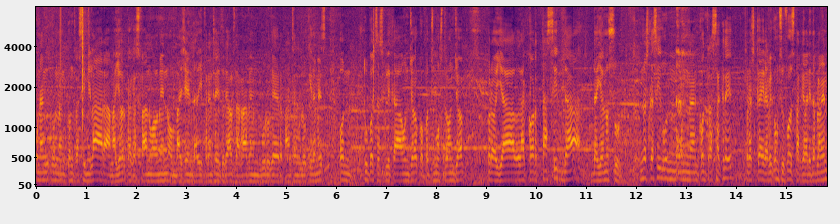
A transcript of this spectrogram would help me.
un, un encontre similar a Mallorca que es fa anualment on va gent de diferents editorials, de Ravensburger, Hansen Gluck i de més, on tu pots explicar un joc o pots mostrar un joc, però hi ha l'acord tàcit de d'allò no surt. No és que sigui un, un encontre secret, però és gairebé com si fos, perquè veritablement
